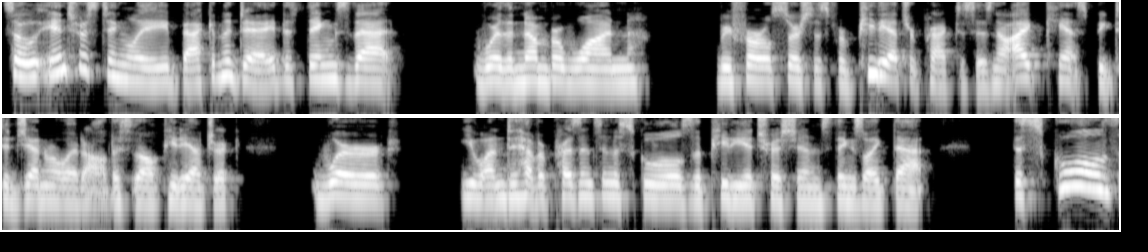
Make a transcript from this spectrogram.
So interestingly, back in the day, the things that were the number one referral sources for pediatric practices. Now, I can't speak to general at all. This is all pediatric. Were you wanted to have a presence in the schools, the pediatricians, things like that. The schools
